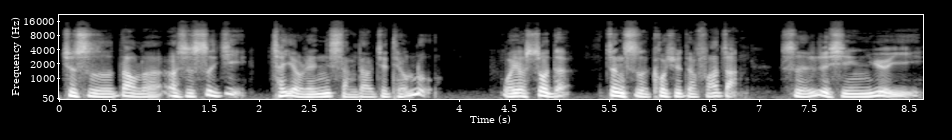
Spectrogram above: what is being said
就是到了二十世纪才有人想到这条路。我要说的正是科学的发展是日新月异、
